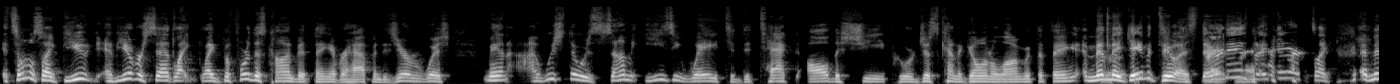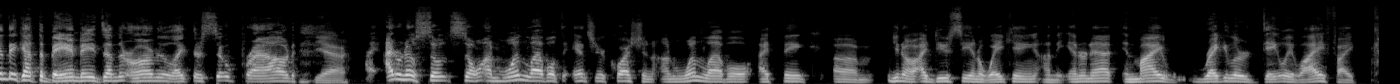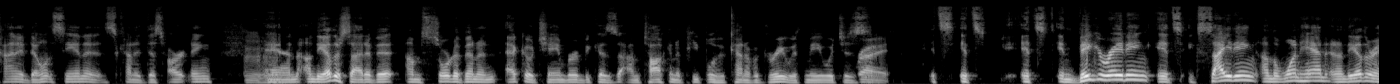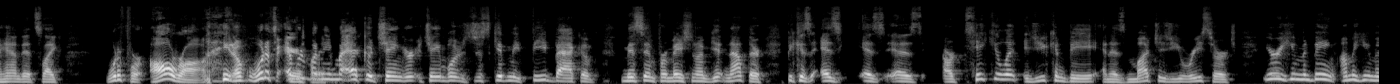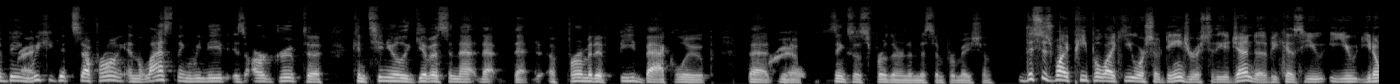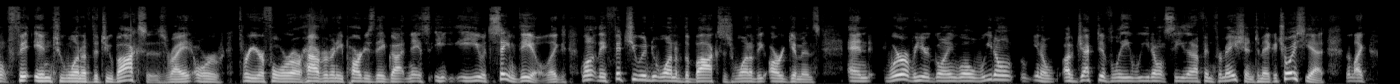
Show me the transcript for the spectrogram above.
it's almost like do you have you ever said like like before this convict thing ever happened did you ever wish man, I wish there was some easy way to detect all the sheep who are just kind of going along with the thing. And then they gave it to us. There right. it is right there. It's like, and then they got the band-aids on their arm. They're like, they're so proud. Yeah. I, I, don't know. So, so on one level, to answer your question, on one level, I think, um, you know, I do see an awakening on the internet. In my regular daily life, I kind of don't see it. and It's kind of disheartening. Mm-hmm. And on the other side of it, I'm sort of in an echo chamber because I'm talking to people who kind of agree with me, which is right. It's it's it's invigorating. It's exciting on the one hand, and on the other hand, it's like what if we're all wrong? You know, what if everybody in my echo chamber chamber is just giving me feedback of misinformation I'm getting out there? Because as as as articulate as you can be, and as much as you research, you're a human being. I'm a human being. Right. We could get stuff wrong, and the last thing we need is our group to continually give us in that that that affirmative feedback loop that right. you know sinks us further into misinformation this is why people like you are so dangerous to the agenda because you you you don't fit into one of the two boxes, right? Or three or four or however many parties they've gotten. It's EU. It's same deal. Like long, they fit you into one of the boxes, one of the arguments, and we're over here going, well, we don't, you know, objectively, we don't see enough information to make a choice yet. They're like,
